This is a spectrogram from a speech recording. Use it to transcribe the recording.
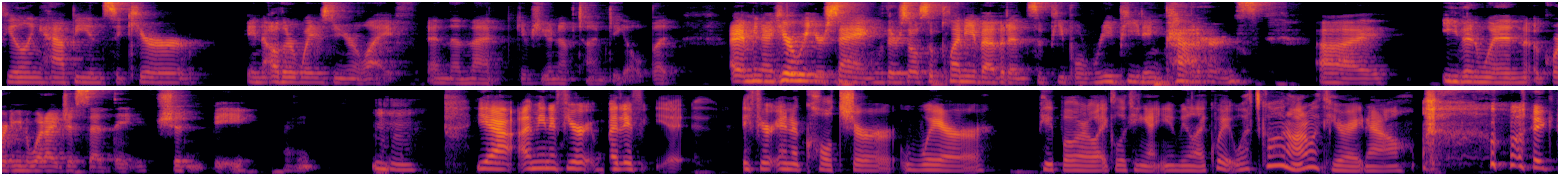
feeling happy and secure in other ways in your life. And then that gives you enough time to heal. But I mean, I hear what you're saying. There's also plenty of evidence of people repeating patterns uh, even when, according to what I just said, they shouldn't be. Right? Mm-hmm. Yeah, I mean, if you're, but if if you're in a culture where people are like looking at you and being like, "Wait, what's going on with you right now?" like,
